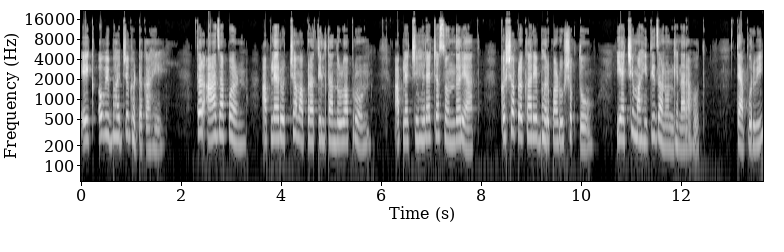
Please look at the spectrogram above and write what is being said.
एक अविभाज्य घटक आहे. तर आज आपण आपल्या रोजच्या वापरातील तांदूळ वापरून आपल्या चेहऱ्याच्या सौंदर्यात कशा प्रकारे भर पाडू शकतो याची माहिती जाणून घेणार आहोत. त्यापूर्वी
